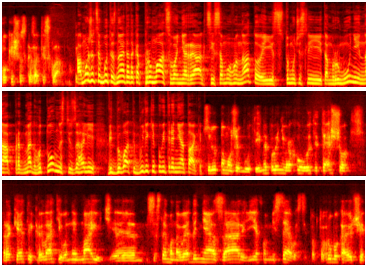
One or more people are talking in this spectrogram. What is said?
поки що сказати складно. А може це бути, знаєте, таке промацування реакції самого НАТО, і в тому числі і там Румунії на предмет готовності взагалі відбивати будь-які повітряні атаки? Абсолютно може бути, і ми повинні враховувати те, що ракети крилаті вони мають е, систему наведення за рельєфом місцевості, тобто, грубо кажучи,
